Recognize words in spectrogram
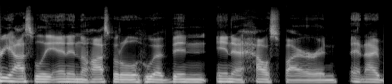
pre-hospital and in the hospital who have been in a house fire and and I've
